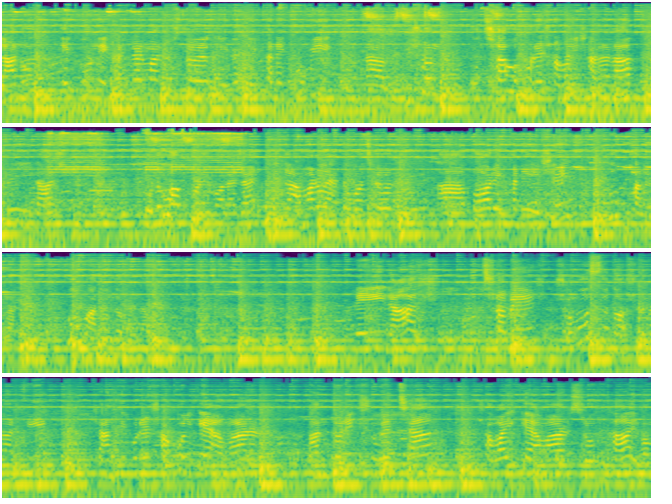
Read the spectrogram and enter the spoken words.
জানুন দেখুন, এখানকার মানুষ তো এখানে খুবই ভীষণ উৎসাহ করে সবাই সারা রাত ধরে এই রাস অনুভব করে বলা যায়। কিন্তু আমারও এত বছর পর এখানে এসে খুব ভালো লাগে, খুব আনন্দ পেলাম। এই রাস উৎসবের সমস্ত দর্শনার্থী শ্রদ্ধা এবং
